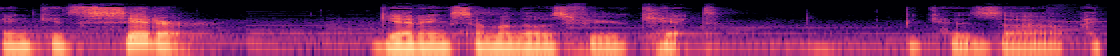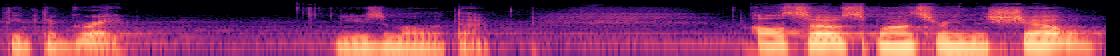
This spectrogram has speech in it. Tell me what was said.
and consider getting some of those for your kit because uh, I think they're great. Use them all the time. Also, sponsoring the show.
